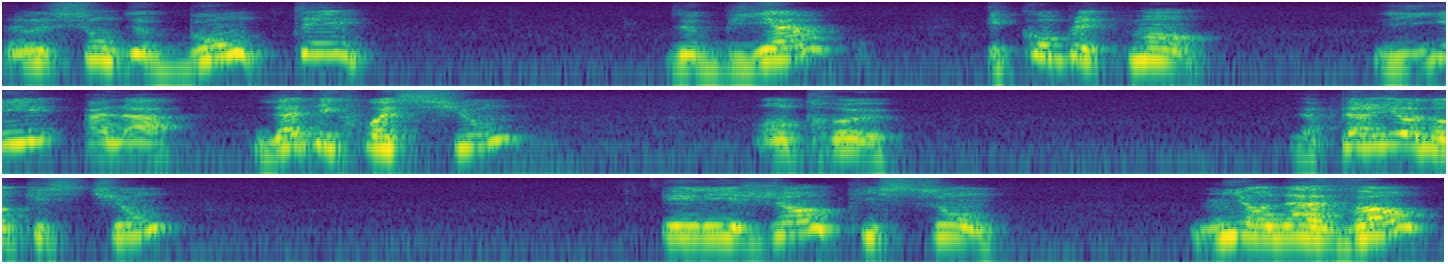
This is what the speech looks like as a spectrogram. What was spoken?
La notion de bonté, de bien, est complètement liée à l'adéquation entre la période en question et les gens qui sont mis en avant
